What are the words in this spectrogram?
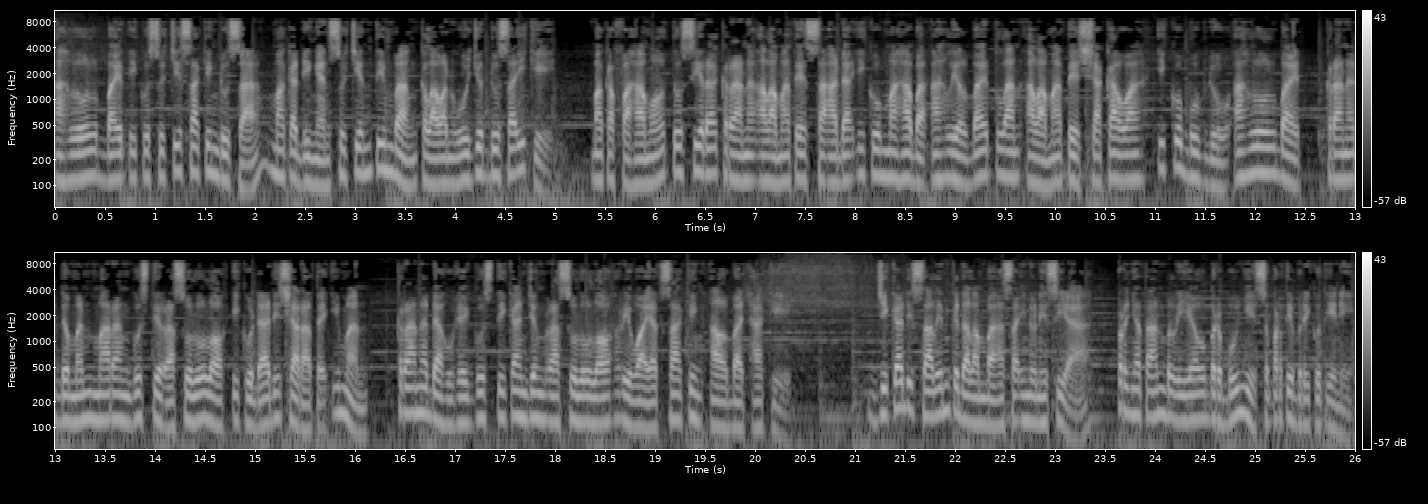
ahlul bait iku suci saking dosa, maka dengan sucin timbang kelawan wujud dosa iki. Maka fahamo tu sira kerana alamate saada iku mahaba ahlil bait lan alamate syakawah iku bugdu ahlul bait, kerana demen marang Gusti Rasulullah iku dadi syarate iman, kerana dahuhe Gusti Kanjeng Rasulullah riwayat saking Al-Bajhaki. Jika disalin ke dalam bahasa Indonesia, pernyataan beliau berbunyi seperti berikut ini.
